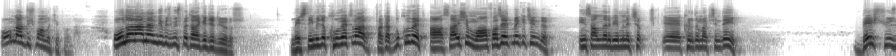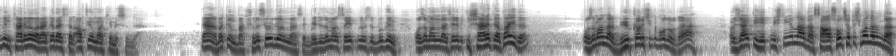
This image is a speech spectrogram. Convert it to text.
Onlar düşmanlık yapıyorlar. Ona rağmen diyor biz müspet hareket ediyoruz. Mesleğimizde kuvvet var. Fakat bu kuvvet asayişi muhafaza etmek içindir. İnsanları birbirine e, kırdırmak için değil. 500 bin talebe var arkadaşlar Afyon Mahkemesi'nde. Yani bakın bak şunu söylüyorum ben size. Bediüzzaman Said Nursi bugün o zamanlar şöyle bir işaret yapaydı. O zamanlar büyük karışıklık olurdu ha. Özellikle 70'li yıllarda sağ sol çatışmalarında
